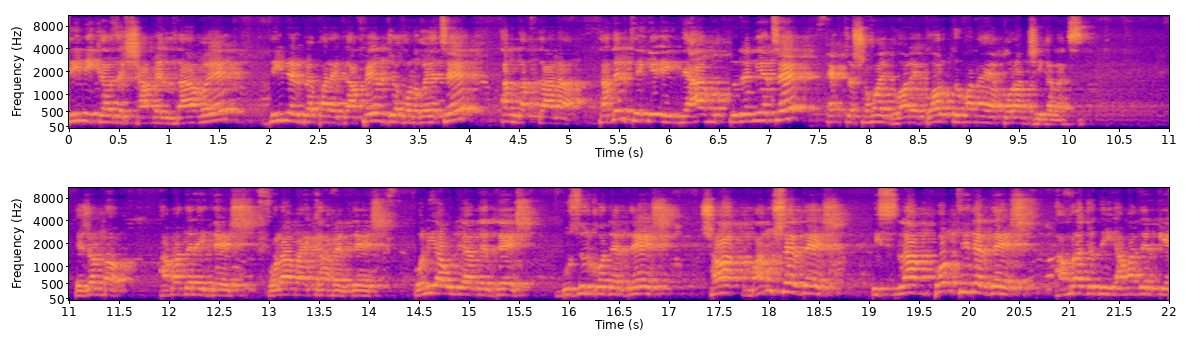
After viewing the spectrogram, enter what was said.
দিনই কাজে সামিল না হয়ে দিনের ব্যাপারে গাফেল যখন হয়েছে, আল্লাহ তাআলা তাদের থেকে এই নিয়ামত তুলে নিয়েছে। একটা সময় ঘরে গল্প বানায় কোরআন শিখা লাগছে। এজন্য আমাদের এই দেশ ওলামা একরামের দেশ অলিয়া উলিয়াদের দেশ, বুজুর্গদের দেশ সৎ মানুষের দেশ, ইসলাম পন্থীদের দেশ, আমরা যদি আমাদেরকে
